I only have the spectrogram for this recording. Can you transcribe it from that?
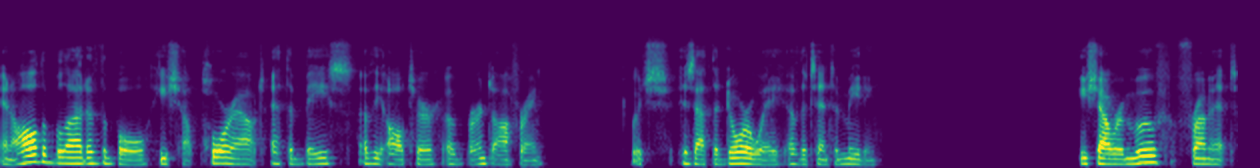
and all the blood of the bull he shall pour out at the base of the altar of burnt offering, which is at the doorway of the tent of meeting. He shall remove from it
